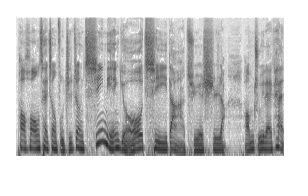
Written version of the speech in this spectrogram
炮轰蔡政府执政七年有七大缺失啊！好，我们逐一来看，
